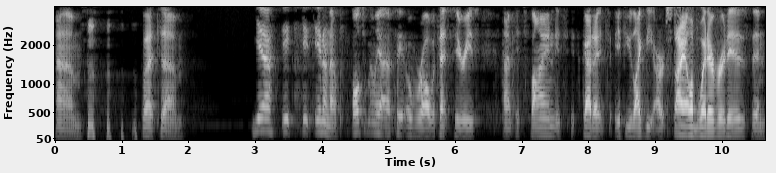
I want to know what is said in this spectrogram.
Um, but um, yeah, it, it, I don't know. Ultimately, I'd say overall with that series, um, it's fine. It's it's got a. It's, if you like the art style of whatever it is, then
